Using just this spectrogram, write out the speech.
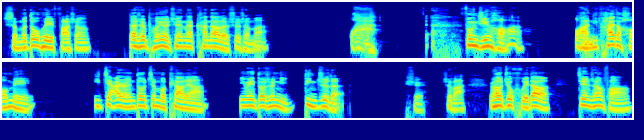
什么都会发生。但是朋友圈呢，看到的是什么？哇，风景好啊！哇，你拍的好美，一家人都这么漂亮，因为都是你定制的，是是吧？然后就回到健身房，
